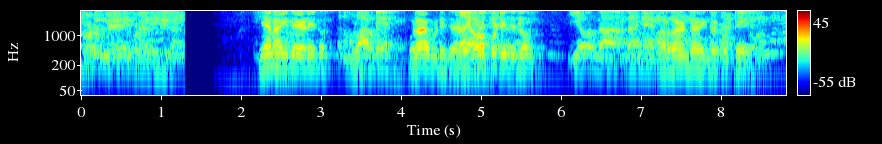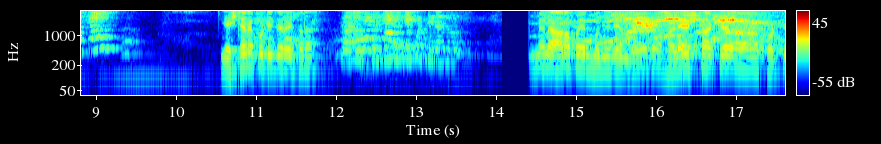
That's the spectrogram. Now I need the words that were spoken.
ನೋಡಿದ್ಮೇಲೆ ನೀವು ಕೊಡಂಗಿಲ್ಲ ಏನಾಗಿದೆ ಹೇಳಿ ಇದು? ಹುಳ ಹುಳ ಆಗ್ಬಿಟ್ಟಿದೆ. ಯಾವಾಗ ಕೊಟ್ಟಿದ್ದು ಅರ್ಧ ಗಂಟೆ ಅರ್ಧ ಗಂಟೆ ಆಗಿದೆ ಕೊಟ್ಟು. ಎಷ್ಟು ಜನ ಕೊಟ್ಟಿದ್ದೀರಾ ಈ ಥರ ಆಮೇಲೆ ಒಬ್ಬರಿಗೆ ಇವ್ರಿಗೆ ಕೊಟ್ಟಿರೋದು. ಮೇಲೆ ಆರೋಪ ಏನು ಬಂದಿದೆ ಅಂದರೆ ಹಳೆ ಸ್ಟಾಕ್ ಕೊಟ್ಟು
